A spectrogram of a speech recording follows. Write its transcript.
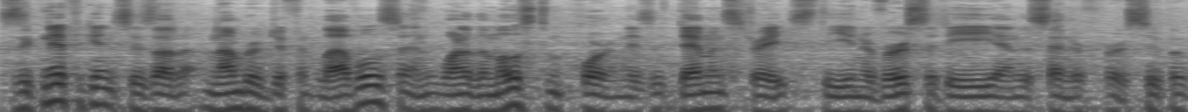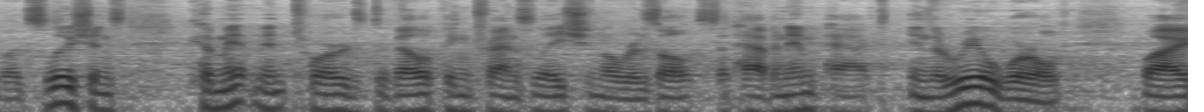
significance is on a number of different levels, and one of the most important is it demonstrates the university and the Center for Superbug Solutions commitment towards developing translational results that have an impact in the real world by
